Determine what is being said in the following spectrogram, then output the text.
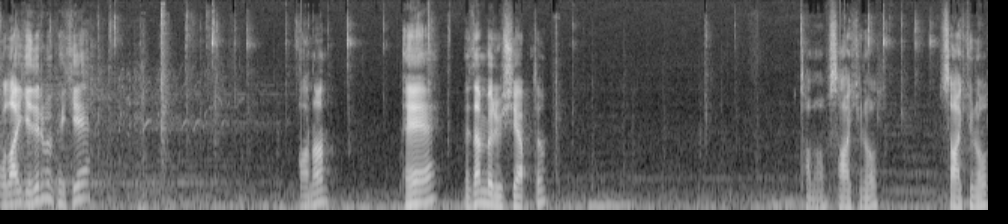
kolay gelir mi peki? Anan. E neden böyle bir şey yaptım? Tamam sakin ol. Sakin ol.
